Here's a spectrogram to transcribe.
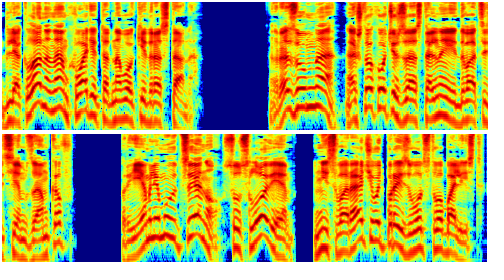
для клана нам хватит одного кедростана. «Разумно. А что хочешь за остальные 27 замков?» «Приемлемую цену, с условием не сворачивать производство баллист.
